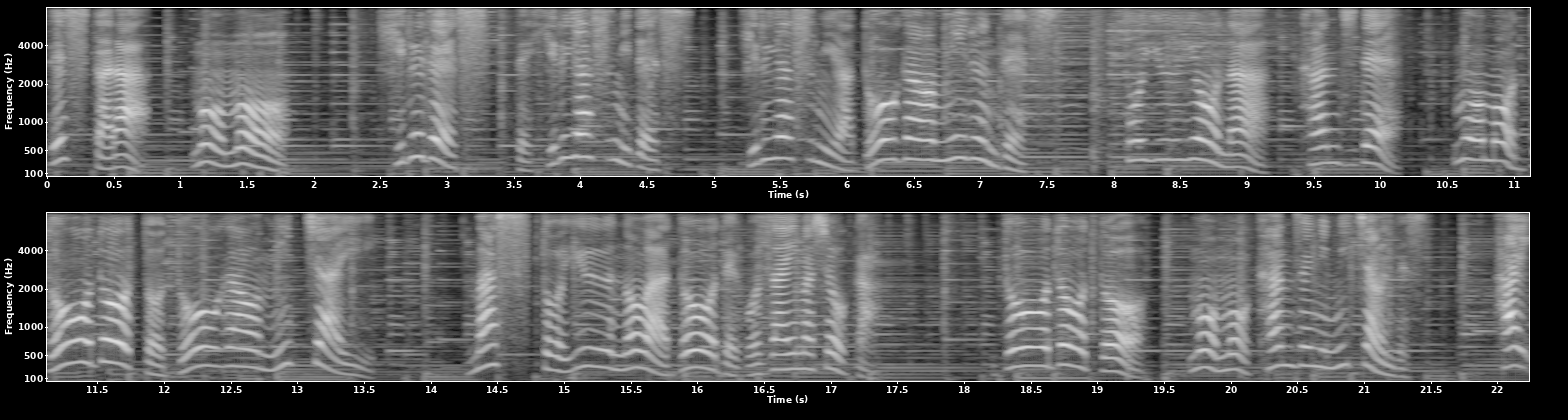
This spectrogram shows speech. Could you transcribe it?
ですからもうもう昼ですって昼休みです。昼休みは動画を見るんです。というような感じでもうもう堂々と動画を見ちゃいますというのはどうでございましょうか。堂々ともうもう完全に見ちゃうんです。はい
